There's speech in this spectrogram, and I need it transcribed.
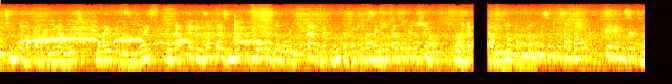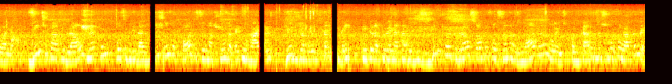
Continua abafado também à noite na maioria das regiões. Então tá aqui a previsão para as 9 horas da noite. É um horário né, que muita gente ou está saindo de casa ou até já chegou onde vai fazer o Natal. Então, começando por São Paulo, aqui, olha, 24 graus, né, com possibilidade de chuva. Pode ser uma chuva até com raios. Rio de Janeiro também, temperatura aí na casa dos 28 graus, só reforçando às 9 da noite. Pancadas de chuva por lá também.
